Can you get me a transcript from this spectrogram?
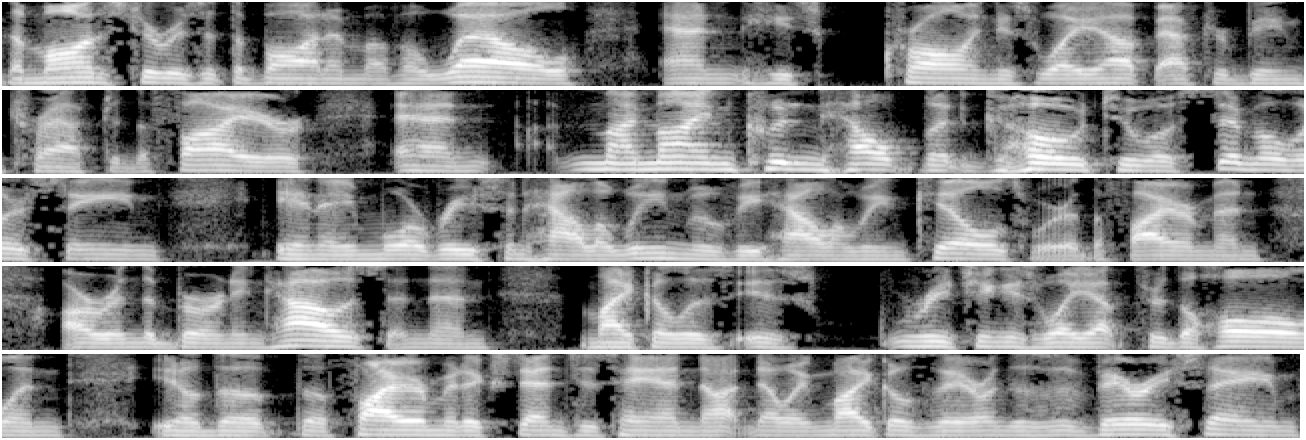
the monster is at the bottom of a well and he's crawling his way up after being trapped in the fire and my mind couldn't help but go to a similar scene in a more recent Halloween movie, Halloween Kills, where the firemen are in the burning house, and then Michael is is reaching his way up through the hole, and you know the the fireman extends his hand, not knowing Michael's there, and there's a very same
